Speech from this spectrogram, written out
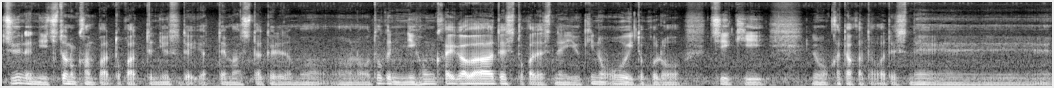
10年に一度の寒波とかってニュースでやってましたけれどもあの特に日本海側ですとかですね雪の多いところ地域の方々はですね、え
